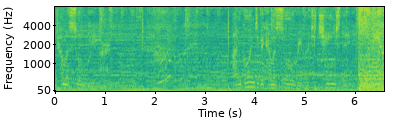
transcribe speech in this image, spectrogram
become a Soul Reaper. Huh? I'm going to become a Soul Reaper to change things.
